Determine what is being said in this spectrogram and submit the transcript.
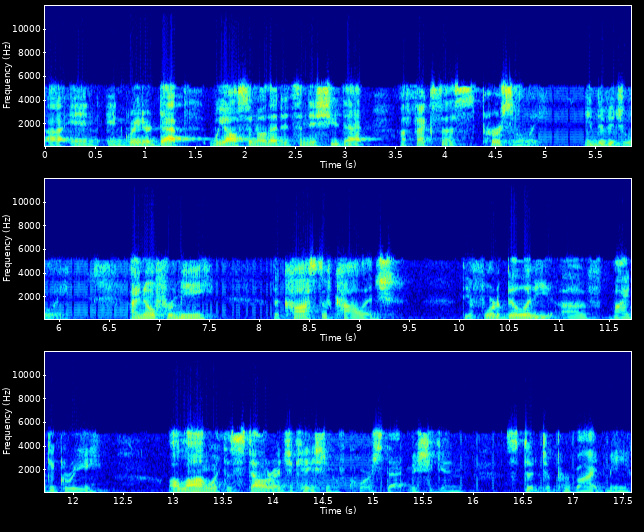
uh, in, in greater depth, we also know that it's an issue that affects us personally, individually. I know for me, the cost of college, the affordability of my degree, along with the stellar education, of course, that Michigan stood to provide me,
